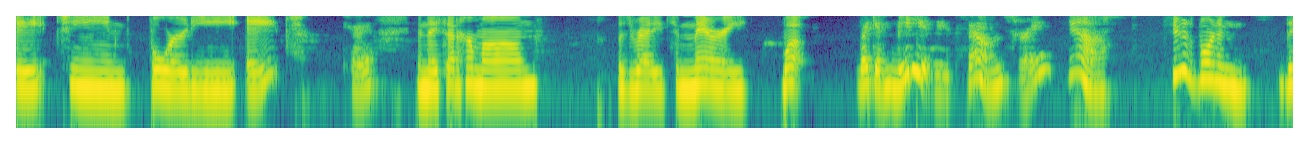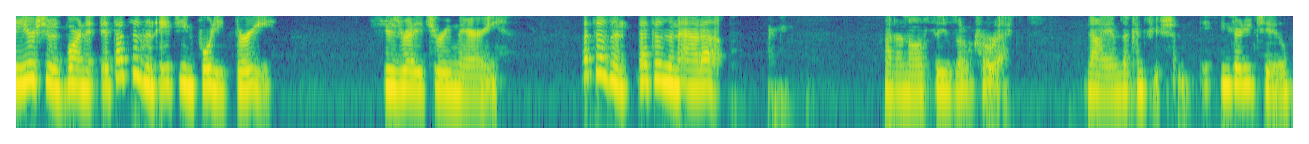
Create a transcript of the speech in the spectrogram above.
1848. Okay. And they said her mom was ready to marry. What? Like immediately, it sounds right. Yeah. She was born in the year she was born. It, that says in 1843. She was ready to remarry. That doesn't that doesn't add up. I don't know if these are correct. Now I am the Confucian. 1832.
